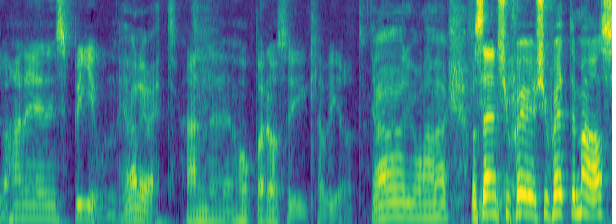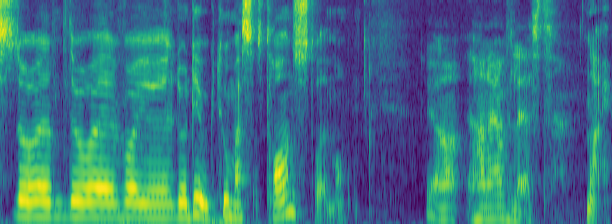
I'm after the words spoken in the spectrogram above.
Ja, han är en spion. Ja, det är rätt. Han eh, hoppade också i klaveret. Ja, det gjorde han verkligen. Och sen 26, 26 mars då, då, eh, var ju, då dog Thomas Tranströmer. Ja, han har jag inte läst. Nej.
